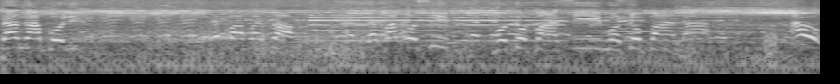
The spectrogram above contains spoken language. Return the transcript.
C'est un gars poli. C'est pas vrai ça. C'est pas possible. Moto par-ci, moto par-là Oh.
